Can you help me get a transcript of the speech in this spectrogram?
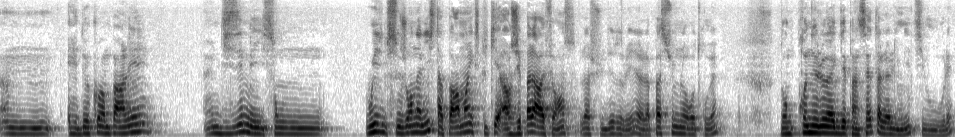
Hum, et de quoi on parlait Il me disait, mais ils sont. Oui, ce journaliste apparemment expliquait. Alors, j'ai pas la référence. Là, je suis désolé. Elle n'a pas su me le retrouver. Donc, prenez-le avec des pincettes à la limite si vous voulez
